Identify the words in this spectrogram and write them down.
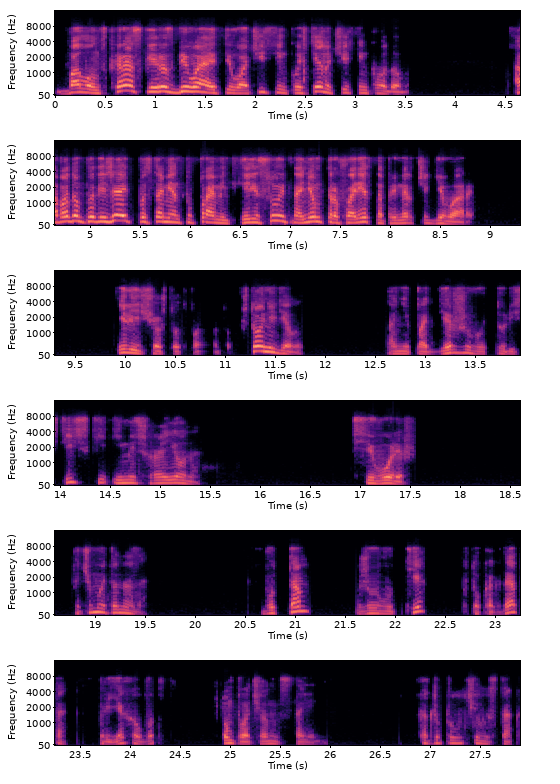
баллон с краской и разбивают его о чистенькую стену чистенького дома. А потом подъезжает к постаменту памятника и рисует на нем трафарет, например, Че Гевары. Или еще что-то. Что они делают? Они поддерживают туристический имидж района. Всего лишь. Почему это надо? Вот там живут те, кто когда-то приехал вот в том плачевном состоянии. Как же получилось так?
